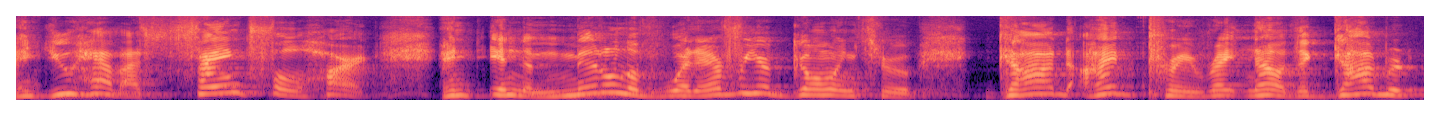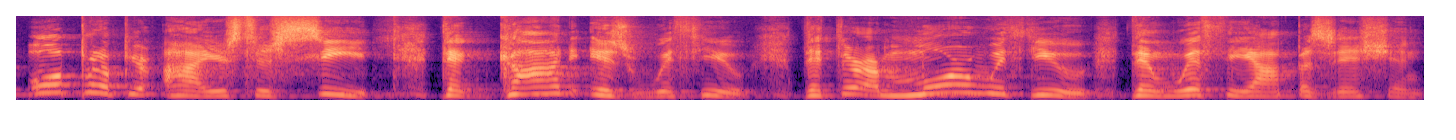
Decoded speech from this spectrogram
and you have a thankful heart, and in the middle of whatever you're going through, God, I pray right now that God would open up your eyes to see that God is with you, that there are more with you than with the opposition,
